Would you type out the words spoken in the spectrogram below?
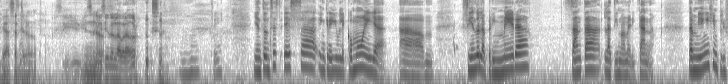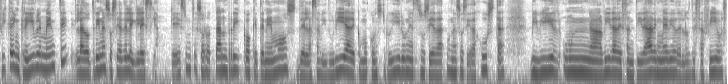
Y hacértelo, ¿no? Isidro el labrador. Sí sí. Y entonces es uh, increíble cómo ella, siendo la primera santa latinoamericana, también ejemplifica increíblemente la doctrina social de la iglesia, que es un tesoro tan rico que tenemos de la sabiduría, de cómo construir una sociedad, una sociedad justa, vivir una vida de santidad en medio de los desafíos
